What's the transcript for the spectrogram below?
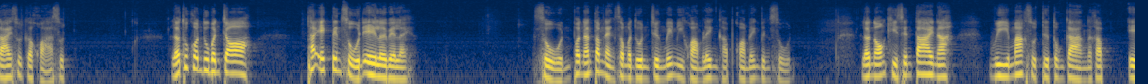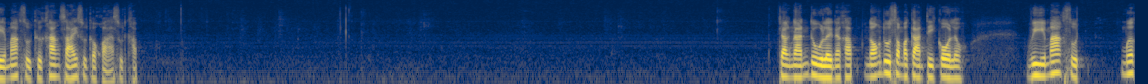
ซ้ายสุดกับขวาสุด แล้วทุกคนดูบนจอ ถ้า x เป็นศูนย์ a เลยเป็นอะไรศูนย์เพราะนั้นตำแหน่งสมดุลจึงไม่มีความเร่งครับ ความเร่งเป็นศูนย์แล้วน้องขีดเส้นใต้นะ v มากสุดคือตรงกลางนะครับ a มากสุดคือข้างซ้ายสุดกับขวาสุดครับ จากนั้นดูเลยนะครับ น้องดูสมการตีโกนเร็ว v มากสุดเมื่อ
